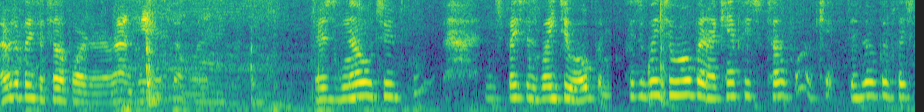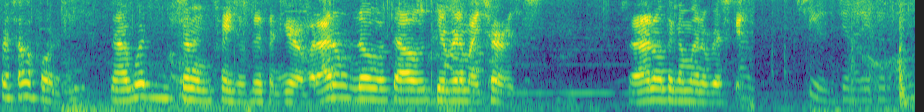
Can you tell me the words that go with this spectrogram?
I have a place to teleport around here somewhere. There's no too. This place is way too open. This is way too open. I can't place a teleporter. There's no good place for a teleporter. Now I wouldn't try and change a different hero, but I don't know if that'll get rid of my turrets. So I don't think I'm gonna risk it. Shield generated online.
